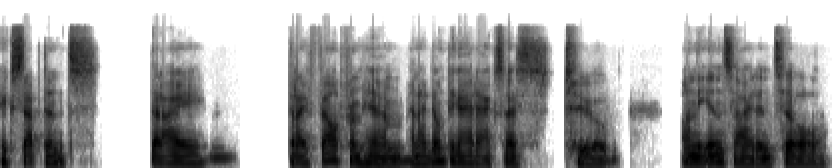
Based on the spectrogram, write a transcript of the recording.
acceptance that I that I felt from him, and I don't think I had access to on the inside until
